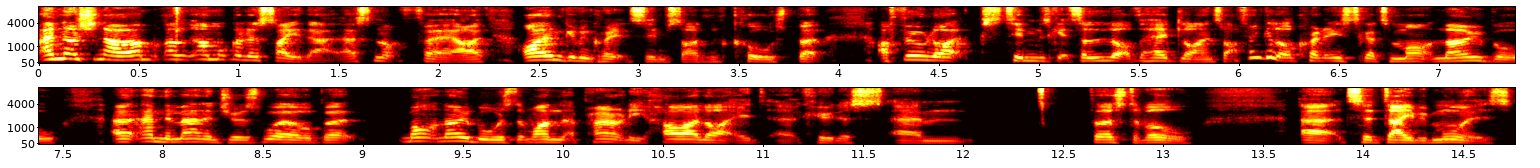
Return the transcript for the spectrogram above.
And actually, no, I'm, I'm not going to say that. That's not fair. I, I'm giving credit to Tim Steidten, of course, but I feel like Tim gets a lot of the headlines. But I think a lot of credit needs to go to Mark Noble uh, and the manager as well. But Mark Noble was the one that apparently highlighted uh, Kudus um, first of all. Uh, to David Moyes.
